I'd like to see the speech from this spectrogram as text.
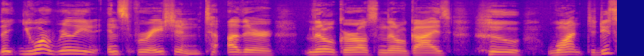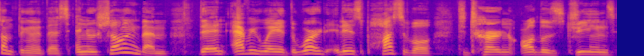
that you are really an inspiration to other little girls and little guys who want to do something like this. And you're showing them that in every way of the word, it is possible to turn all those dreams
